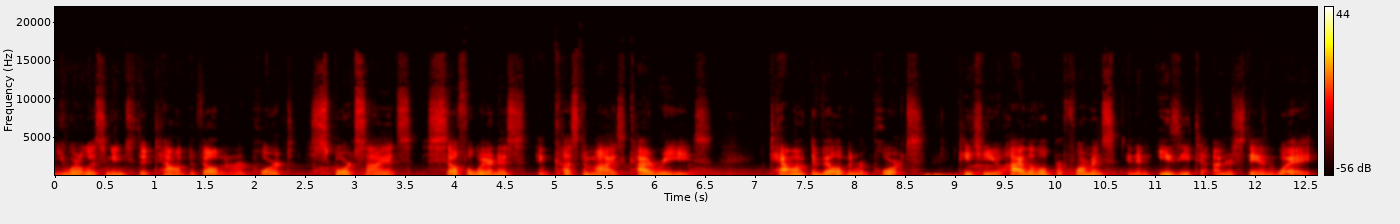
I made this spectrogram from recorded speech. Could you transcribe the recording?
You are listening to the Talent Development Report Sports Science, Self Awareness, and Customized Kyries. Talent Development Reports, teaching you high level performance in an easy to understand way.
